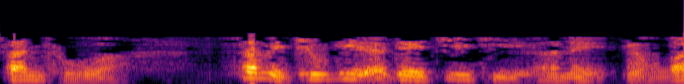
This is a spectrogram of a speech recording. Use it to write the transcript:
删除啊。什么手机内底机器安尼用啊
